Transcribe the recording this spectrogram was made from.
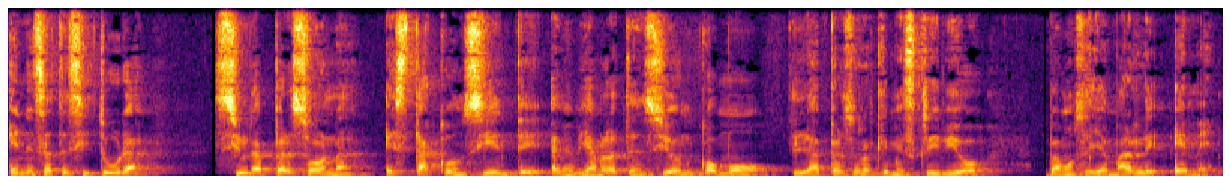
en esa tesitura si una persona está consciente, a mí me llama la atención cómo la persona que me escribió, vamos a llamarle M.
